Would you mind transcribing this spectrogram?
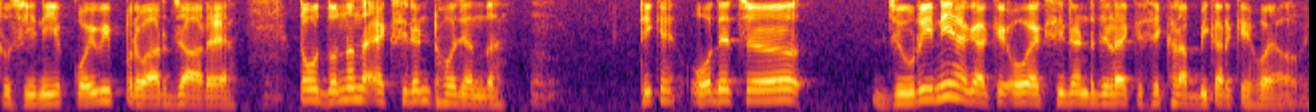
ਤੁਸੀਂ ਨਹੀਂ, ਕੋਈ ਵੀ ਪਰਿਵਾਰ ਜਾ ਰਿਹਾ ਤਾਂ ਉਹ ਦੋਨਾਂ ਦਾ ਐਕਸੀਡੈਂਟ ਹੋ ਜਾਂਦਾ। ਠੀਕ ਹੈ? ਉਹਦੇ ਚ ਜ਼ਰੂਰੀ ਨਹੀਂ ਹੈਗਾ ਕਿ ਉਹ ਐਕਸੀਡੈਂਟ ਜਿਹੜਾ ਕਿਸੇ ਖਰਾਬੀ ਕਰਕੇ ਹੋਇਆ ਹੋਵੇ।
